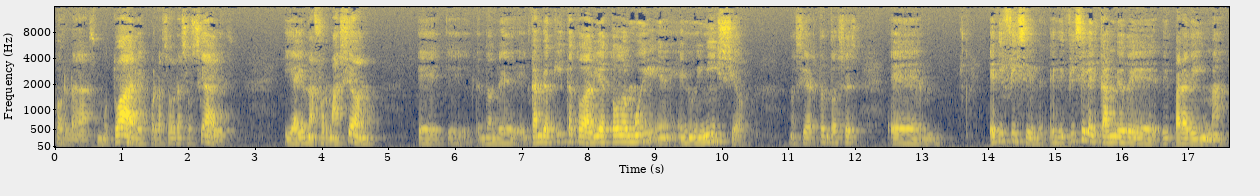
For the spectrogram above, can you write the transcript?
por las mutuales, por las obras sociales, y hay una formación, eh, donde en cambio aquí está todavía todo muy en, un inicio, ¿no es cierto? Entonces, eh, es difícil, es difícil el cambio de, paradigma,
